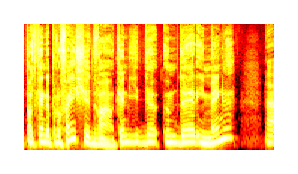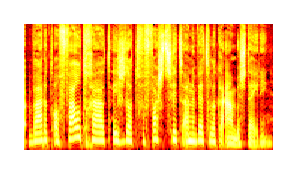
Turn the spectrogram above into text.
wat kan de provincie dwaal? Kan die de, hem daarin mengen? Nou, waar het al fout gaat, is dat we vastzitten aan een wettelijke aanbesteding.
